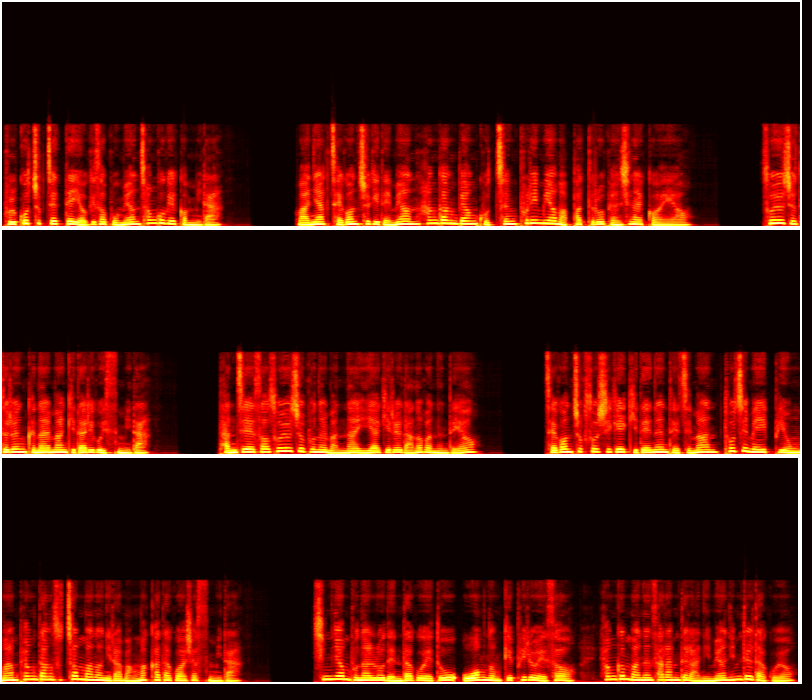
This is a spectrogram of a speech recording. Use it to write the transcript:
불꽃축제 때 여기서 보면 천국일 겁니다. 만약 재건축이 되면 한강변 고층 프리미엄 아파트로 변신할 거예요. 소유주들은 그날만 기다리고 있습니다. 단지에서 소유주분을 만나 이야기를 나눠봤는데요. 재건축 소식에 기대는 되지만 토지 매입 비용만 평당 수천만 원이라 막막하다고 하셨습니다. 10년 분할로 낸다고 해도 5억 넘게 필요해서 현금 많은 사람들 아니면 힘들다고요.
